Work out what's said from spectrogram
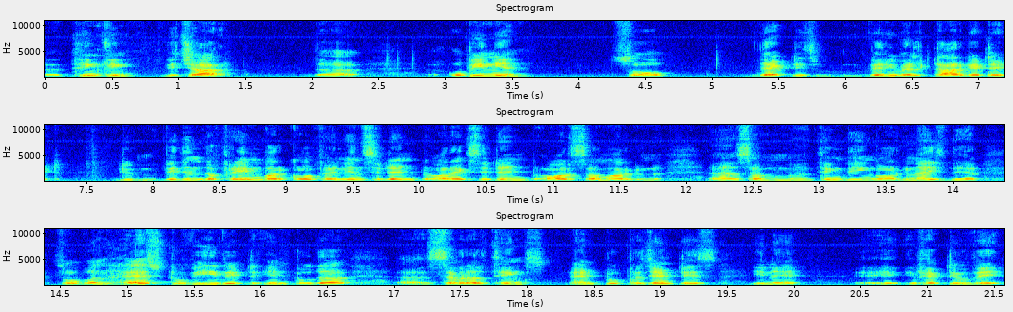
uh, thinking which are the opinion. So that is very well targeted within the framework of an incident or accident or some organ, uh, some thing being organized there. So one has to weave it into the uh, several things and to present is in a, a effective way.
